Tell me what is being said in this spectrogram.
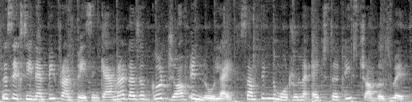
The 16MP front-facing camera does a good job in low light, something the Motorola Edge 30 struggles with.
